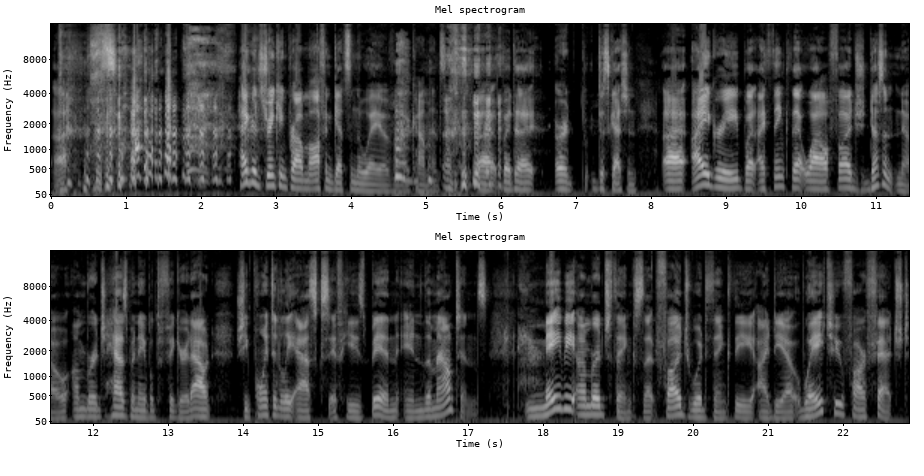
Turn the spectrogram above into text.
Uh, Hagrid's drinking problem often gets in the way of uh, comments, uh, but uh, or discussion. Uh, I agree, but I think that while Fudge doesn't know, Umbridge has been able to figure it out. She pointedly asks if he's been in the mountains. Maybe Umbridge thinks that Fudge would think the idea way too far fetched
